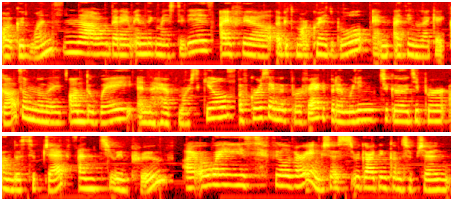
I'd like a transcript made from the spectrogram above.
are good ones. Now that I'm ending my studies, I feel a bit more credible and I think like I got some knowledge on the way and I have more skills. Of course, I'm not perfect, but I'm willing to go deeper on the subject and to improve. I always feel very anxious regarding consumption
